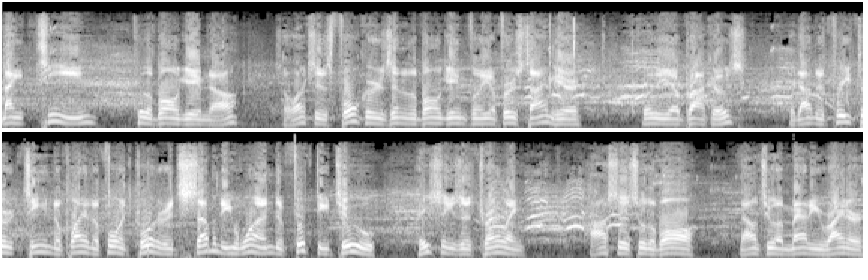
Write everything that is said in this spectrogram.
19 for the ball game now. So Alexis Folkers into the ball game for the first time here for the uh, Broncos. We're down to 3:13 to play in the fourth quarter. It's 71 to 52. Hastings is trailing. Ostis with the ball down to a Maddie Reiner.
